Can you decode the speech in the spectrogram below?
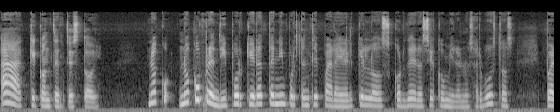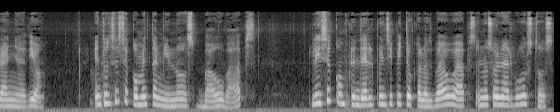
Ah, qué contento estoy. No, no, comprendí por qué era tan importante para él que los corderos se comieran los arbustos, pero añadió ¿Entonces se comen también los baobabs? Le hice comprender al principito que los baobabs no son arbustos,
